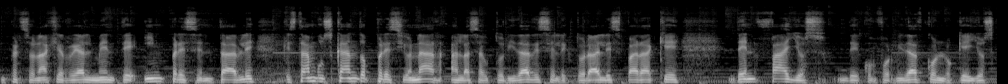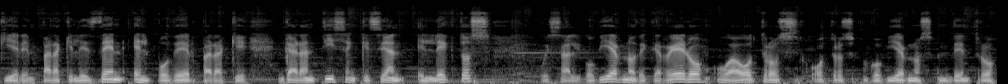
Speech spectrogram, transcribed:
un personaje realmente impresentable, que están buscando presionar a las autoridades electorales para que den fallos de conformidad con lo que ellos quieren, para que les den el poder, para que garanticen que sean electos pues al gobierno de Guerrero o a otros otros gobiernos dentro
